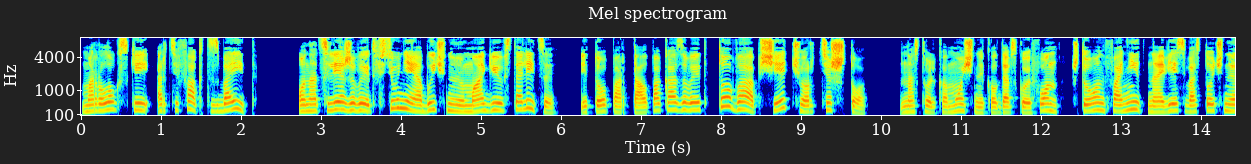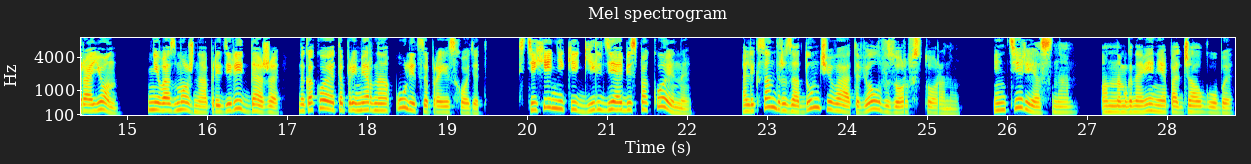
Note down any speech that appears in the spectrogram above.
Марлокский артефакт сбоит. Он отслеживает всю необычную магию в столице, и то портал показывает, то вообще черт-те что. Настолько мощный колдовской фон, что он фонит на весь восточный район, Невозможно определить даже, на какой это примерно улице происходит. Стихийники гильдии обеспокоены. Александр задумчиво отвел взор в сторону. Интересно. Он на мгновение поджал губы.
